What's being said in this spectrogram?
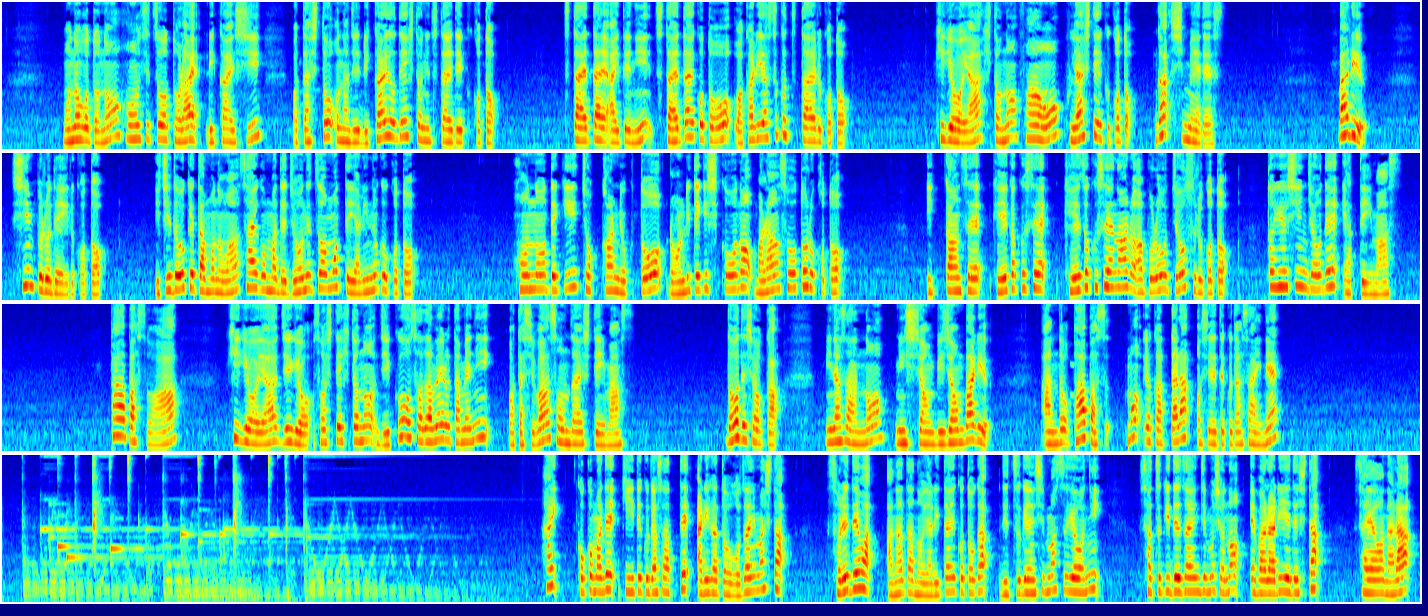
物事の本質を捉え、理解し、私と同じ理解度で人に伝えていくこと。伝えたい相手に伝えたいことを分かりやすく伝えること。企業や人のファンを増やしていくことが使命です。バリュー。シンプルでいること。一度受けたものは最後まで情熱を持ってやり抜くこと。本能的直感力と論理的思考のバランスを取ること。一貫性、計画性、継続性のあるアプローチをすること。という心情でやっています。パーパスは、企業や事業、そして人の軸を定めるために私は存在しています。どうでしょうか？皆さんのミッション、ビジョン、バリューパーパスもよかったら教えてくださいね。はい、ここまで聞いてくださってありがとうございました。それではあなたのやりたいことが実現しますように、さつきデザイン事務所のエバラリエでした。さようなら。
